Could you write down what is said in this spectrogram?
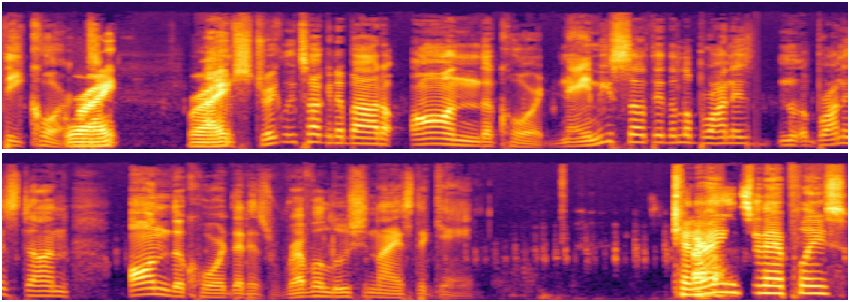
the court. right, Right. I'm strictly talking about on the court. Name me something that LeBron has LeBron has done on the court that has revolutionized the game. Can I answer that, please?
